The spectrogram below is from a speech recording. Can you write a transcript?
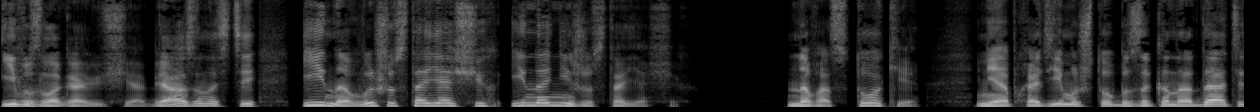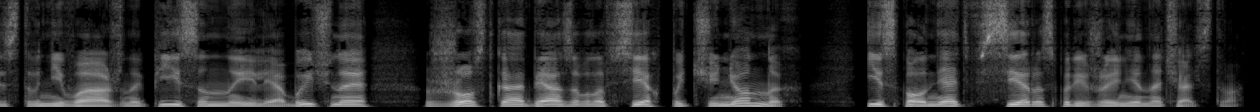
и возлагающий обязанности и на вышестоящих, и на нижестоящих. На Востоке необходимо, чтобы законодательство, неважно, писанное или обычное, жестко обязывало всех подчиненных исполнять все распоряжения начальства.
